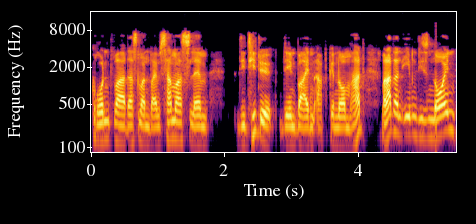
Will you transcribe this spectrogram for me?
Grund war, dass man beim SummerSlam die Titel den beiden abgenommen hat. Man hat dann eben diesen neuen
